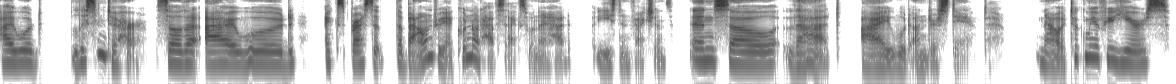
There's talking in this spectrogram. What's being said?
I would listen to her, so that I would express the boundary. I could not have sex when I had yeast infections. And so that I would understand. Now, it took me a few years,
